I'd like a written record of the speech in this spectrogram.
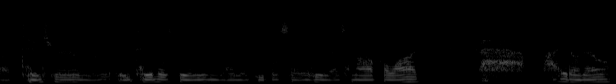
of tincture or eight tablespoons. I know people say, "Hey, that's an awful lot." I don't know.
